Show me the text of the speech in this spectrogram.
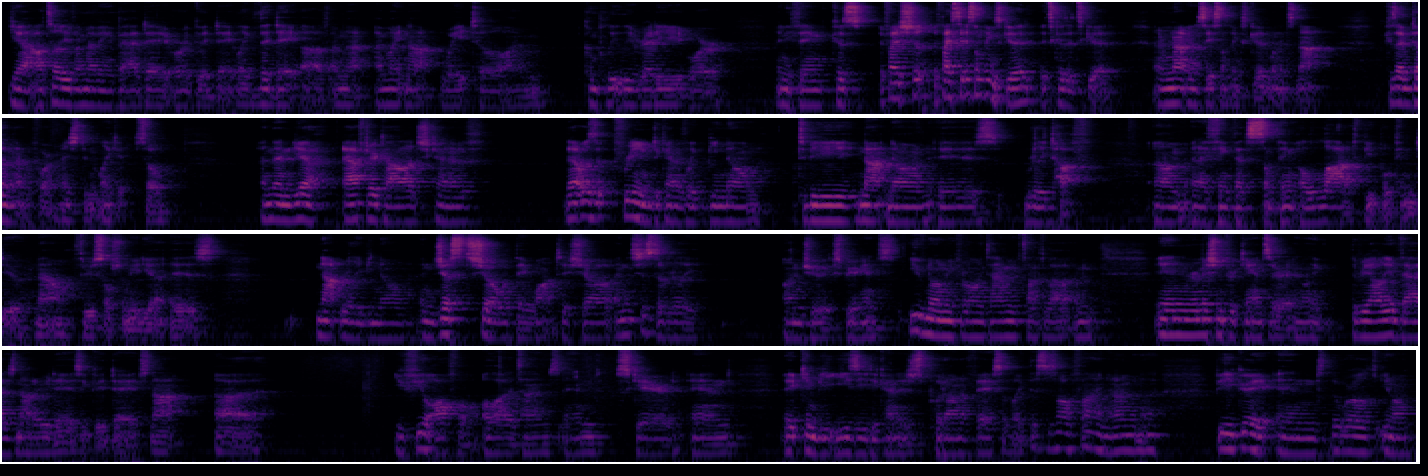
yeah, I'll tell you if I'm having a bad day or a good day. Like the day of, I'm not. I might not wait till I'm completely ready or anything. Because if I should, if I say something's good, it's because it's good. I'm not gonna say something's good when it's not. Because I've done that before. I just didn't like it. So and then yeah, after college, kind of that was freeing to kind of like be known. To be not known is really tough, um, and I think that's something a lot of people can do now through social media is not really be known and just show what they want to show, and it's just a really untrue experience. You've known me for a long time. We've talked about I'm in remission for cancer, and like the reality of that is not every day is a good day. It's not. Uh, you feel awful a lot of times and scared and it can be easy to kind of just put on a face of like this is all fine and i'm gonna be great and the world you know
